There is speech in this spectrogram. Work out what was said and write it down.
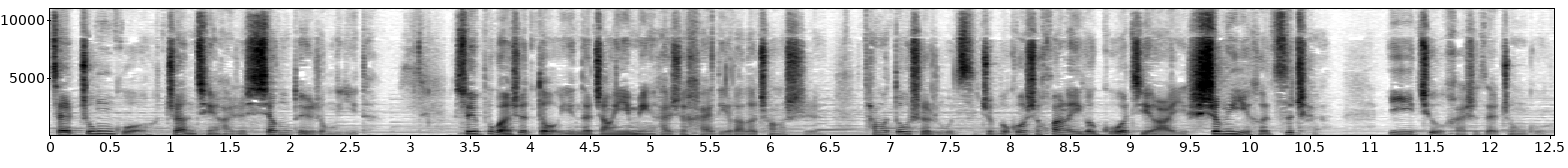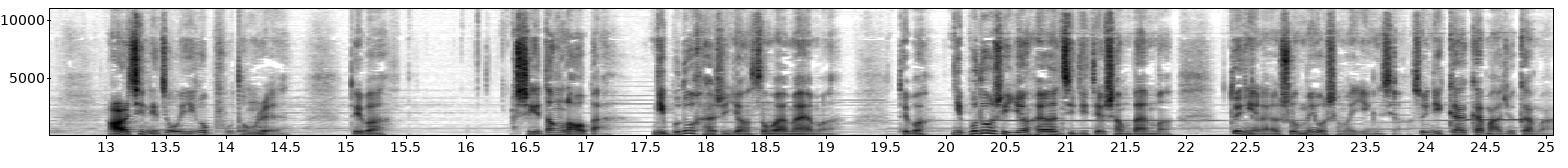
在中国赚钱还是相对容易的，所以不管是抖音的张一鸣，还是海底捞的创始人，他们都是如此，只不过是换了一个国籍而已。生意和资产依旧还是在中国，而且你作为一个普通人，对吧？谁当老板，你不都还是一样送外卖吗？对吧？你不都是一样还要挤地铁上班吗？对你来说没有什么影响，所以你该干嘛就干嘛，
